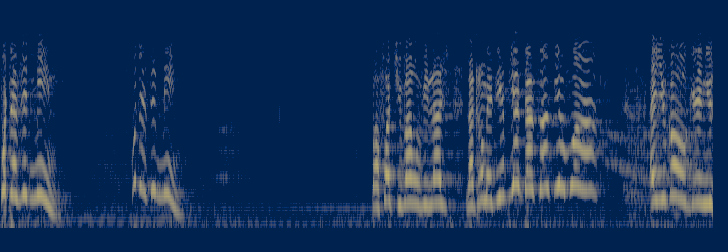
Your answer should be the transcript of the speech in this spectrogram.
What does it mean? What does it mean? Parfois, tu vas au village, la grand-mère dit, viens t'asseoir sur moi. And you go and you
